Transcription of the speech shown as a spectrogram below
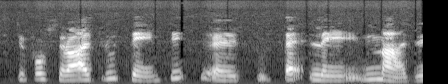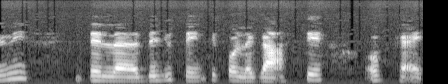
se ci fossero altri utenti, eh, tutte le immagini del, degli utenti collegati. Ok,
